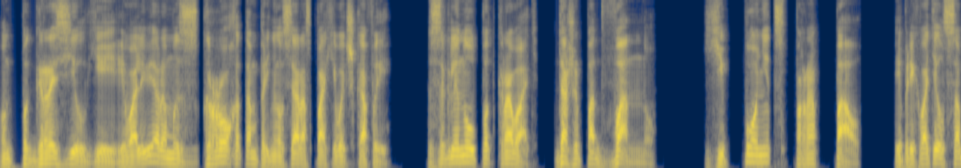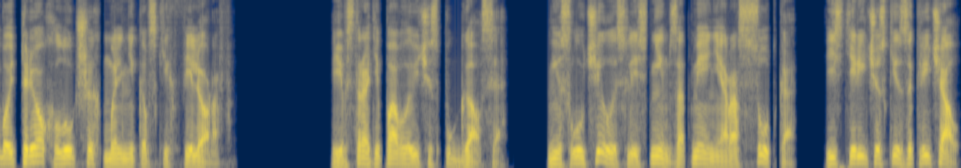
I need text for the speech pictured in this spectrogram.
Он погрозил ей револьвером и с грохотом принялся распахивать шкафы. Заглянул под кровать, даже под ванну. Японец пропал и прихватил с собой трех лучших мыльниковских филеров. Евстратий Павлович испугался. Не случилось ли с ним затмение рассудка? Истерически закричал.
